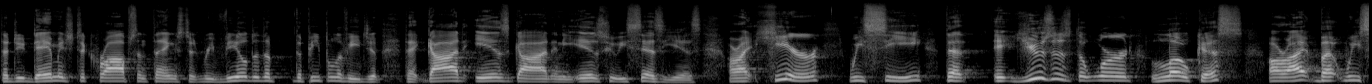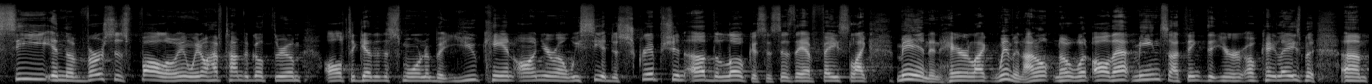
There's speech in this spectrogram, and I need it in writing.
that do damage to crops and things to reveal to the, the people of Egypt that God is God and He is who He says He is. All right, here we see that it uses the word locust all right? But we see in the verses following, we don't have time to go through them all together this morning, but you can on your own. We see a description of the locust. It says they have face like men and hair like women. I don't know what all that means. I think that you're okay, ladies, but um,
